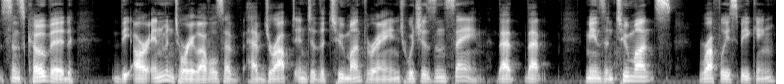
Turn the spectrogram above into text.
since COVID, the our inventory levels have, have dropped into the two month range, which is insane. That that means in two months, roughly speaking,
